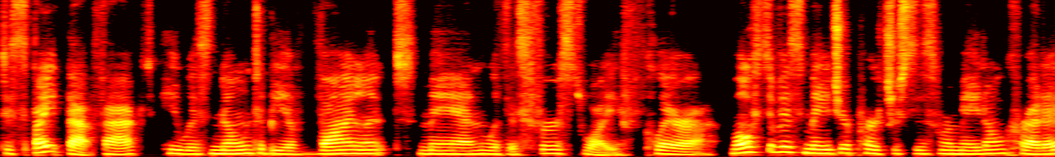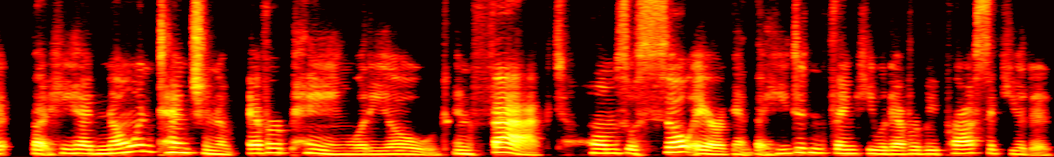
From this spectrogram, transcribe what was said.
Despite that fact, he was known to be a violent man with his first wife, Clara. Most of his major purchases were made on credit, but he had no intention of ever paying what he owed. In fact, Holmes was so arrogant that he didn't think he would ever be prosecuted.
